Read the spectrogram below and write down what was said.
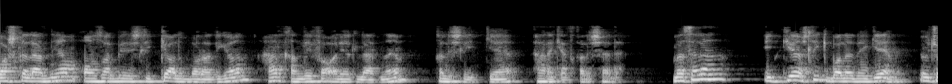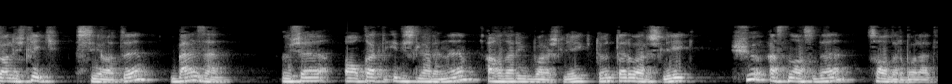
boshqalarni ham ozor berishlikka olib boradigan har qanday faoliyatlarni qilishlikka harakat qilishadi. Masalan ikki yoshlik boladagi o'ch olishlik hissiyoti ba'zan o'sha ovqat idishlarini ag'darib yuborishlik to'ntarvarishlik shu asnosida sodir bo'ladi.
